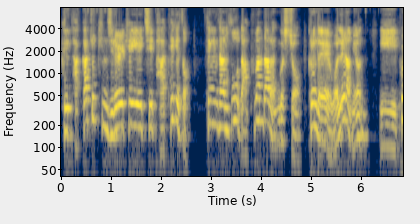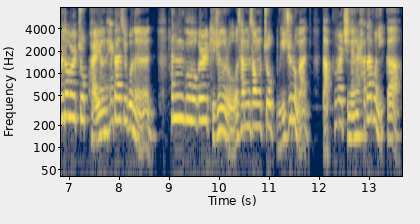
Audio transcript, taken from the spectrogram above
그 바깥쪽 힌지를 KH 바텍에서 생산 후 납품한다라는 것이죠. 그런데 원래라면 이 폴더블 쪽 관련해가지고는 한국을 기준으로 삼성 쪽 위주로만 납품을 진행을 하다 보니까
